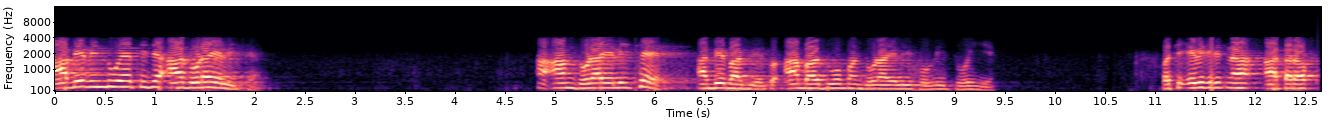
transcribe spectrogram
આ બે બિંદુએથી જે આ જોડાયેલી છે, આ આમ જોડાયેલી છે, આ બે બાજુએ, તો આ બાજુઓ પણ જોડાયેલી હોવી જોઈએ. પછી એવી જ રીતના આ તરફ,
